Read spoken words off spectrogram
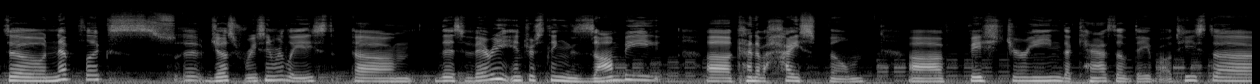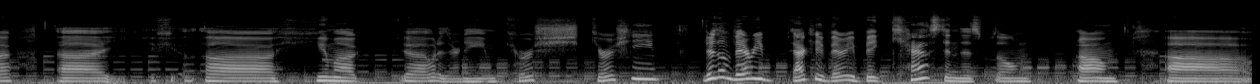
So, Netflix uh, just recently released um, this very interesting zombie uh, kind of heist film. Uh, featuring the cast of Dave Bautista, uh, uh, Huma, uh, what is her name? Kurish, Kurishi? There's a very, actually, very big cast in this film. Um, uh,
